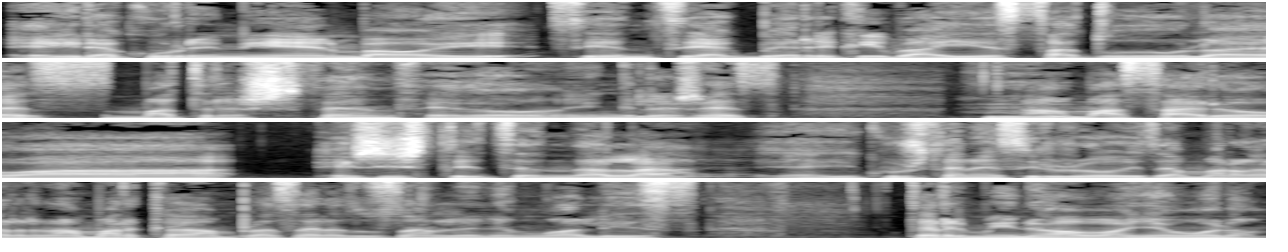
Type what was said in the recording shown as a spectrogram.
E, irakurri nien, ba, oi, zientziak berriki bai dula ez, matrescenz edo inglesez, amazaroa existitzen dela, e, ikusten ez iruro eta margarren amarkadan plazaratu zen lehenengo aliz terminoa, baina, bueno,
